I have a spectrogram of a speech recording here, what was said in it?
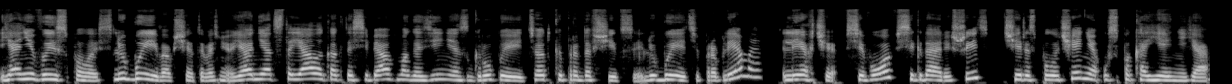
я не выспалась, любые вообще ты возьми, я не отстояла как-то себя в магазине с грубой теткой-продавщицей. Любые эти проблемы легче всего всегда решить через получение успокоения.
